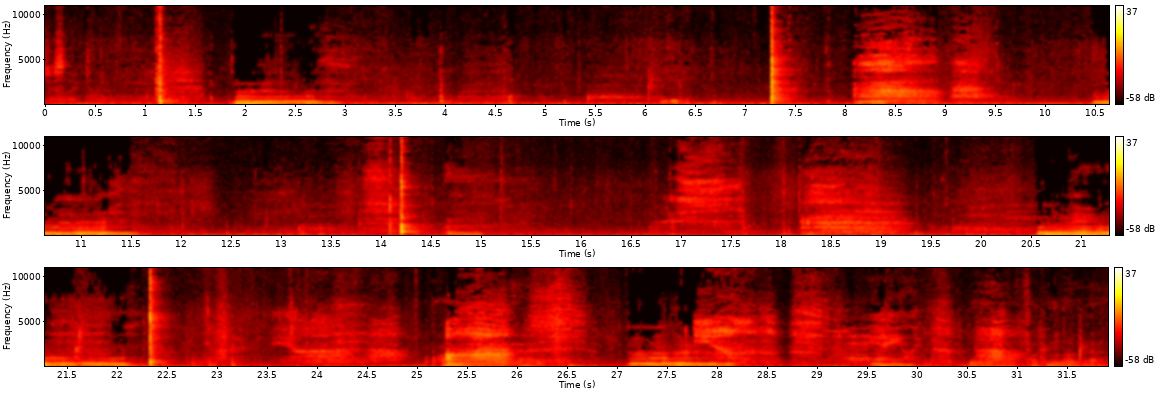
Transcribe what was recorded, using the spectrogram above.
Just like that. Mm, yeah. Yeah, you like Yeah, I fucking love that.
